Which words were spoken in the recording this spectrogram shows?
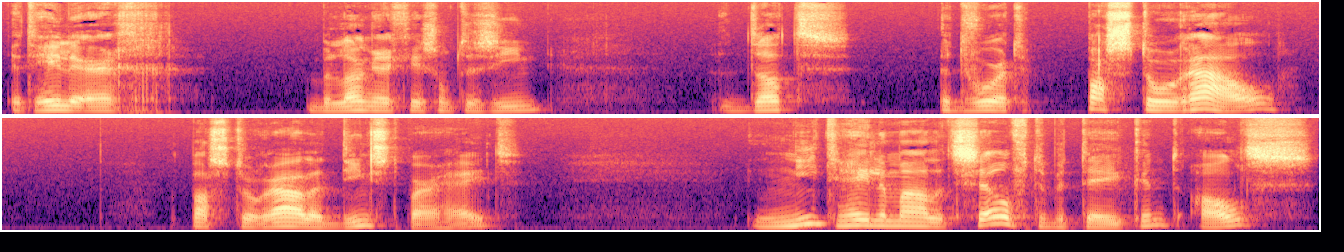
het heel erg belangrijk is om te zien dat het woord pastoraal, pastorale dienstbaarheid, niet helemaal hetzelfde betekent als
